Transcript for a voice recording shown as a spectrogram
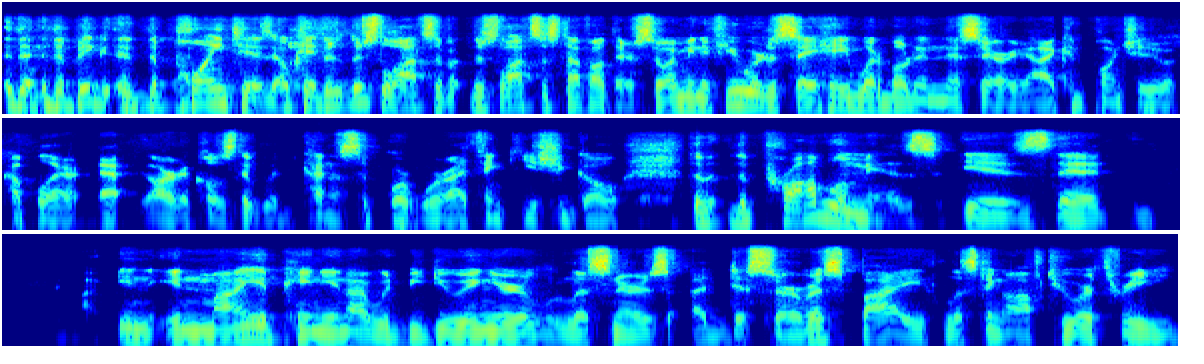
the, the, big the point is okay. There's, there's lots of there's lots of stuff out there. So I mean, if you were to say, hey, what about in this area? I could point you to a couple articles that would kind of support where I think you should go. The the problem is is that in in my opinion, I would be doing your listeners a disservice by listing off two or three,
